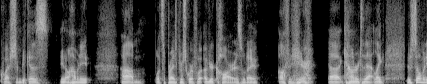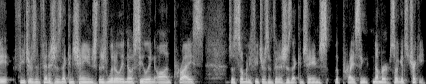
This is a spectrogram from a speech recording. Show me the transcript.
question because you know how many um what's the price per square foot of your car is what i often hear uh counter to that. Like there's so many features and finishes that can change. There's literally no ceiling on price. Just so many features and finishes that can change the pricing number. So it gets tricky.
